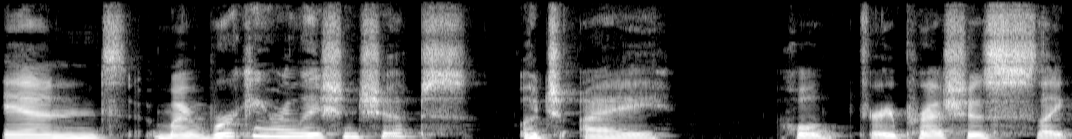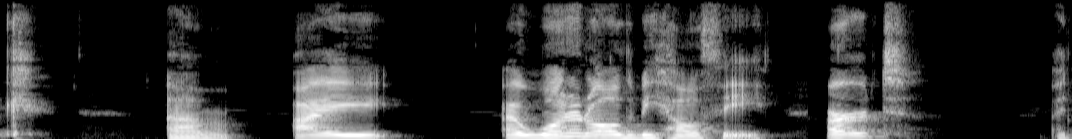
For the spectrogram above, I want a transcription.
and my working relationships, which I hold very precious. Like um, I I want it all to be healthy. Art, it,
